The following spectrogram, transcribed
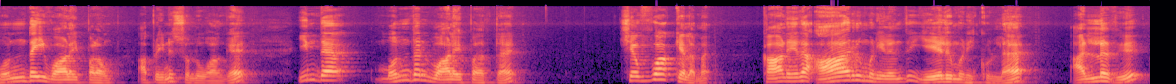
மொந்தை வாழைப்பழம் அப்படின்னு சொல்லுவாங்க. இந்த மொந்தன் வாழைப்பழத்தை செவ்வாய்க்கிழமை காலையில் ஆறு மணிலேருந்து ஏழு மணிக்குள்ளே அல்லது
